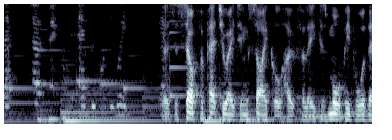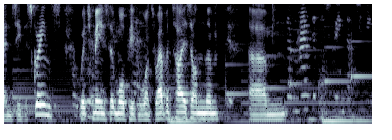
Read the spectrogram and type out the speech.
that's perfect. Everybody wins. So it's a self-perpetuating cycle, hopefully, because more people will then see the screens, which means that more people want to advertise on them. Um, So how do the screens actually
